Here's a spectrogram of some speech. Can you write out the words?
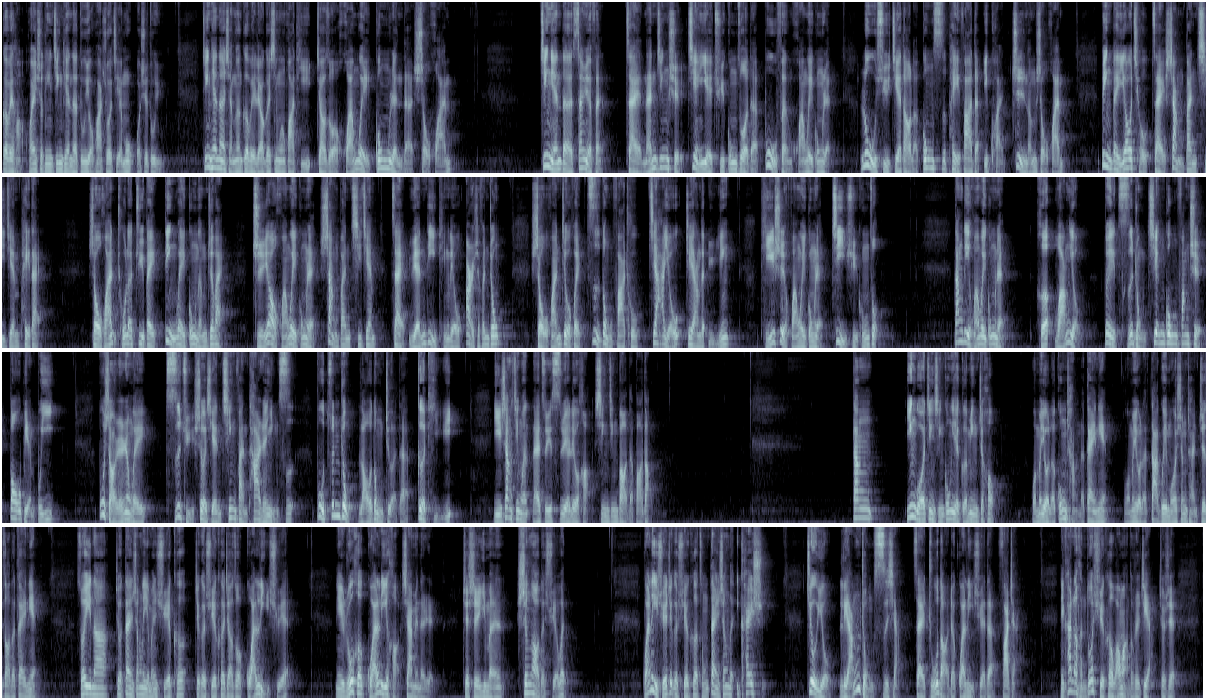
各位好，欢迎收听今天的《杜有话说》节目，我是杜宇。今天呢，想跟各位聊个新闻话题，叫做环卫工人的手环。今年的三月份，在南京市建邺区工作的部分环卫工人，陆续接到了公司配发的一款智能手环，并被要求在上班期间佩戴。手环除了具备定位功能之外，只要环卫工人上班期间在原地停留二十分钟，手环就会自动发出“加油”这样的语音，提示环卫工人继续工作。当地环卫工人和网友对此种监工方式褒贬不一，不少人认为此举涉嫌侵犯他人隐私，不尊重劳动者的个体。以上新闻来自于四月六号《新京报》的报道。当英国进行工业革命之后，我们有了工厂的概念，我们有了大规模生产制造的概念，所以呢，就诞生了一门学科，这个学科叫做管理学。你如何管理好下面的人，这是一门深奥的学问。管理学这个学科从诞生的一开始。就有两种思想在主导着管理学的发展。你看到很多学科往往都是这样，就是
